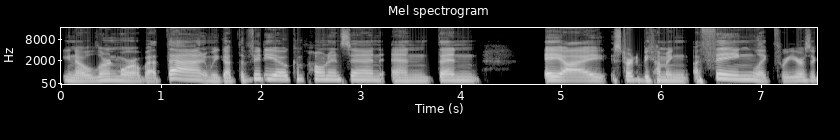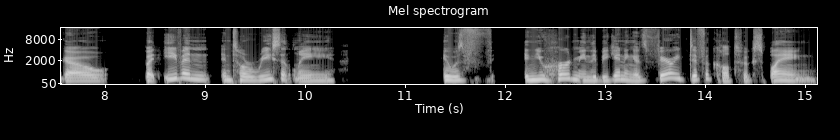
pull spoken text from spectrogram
you know, learn more about that. And we got the video components in. And then AI started becoming a thing like three years ago. But even until recently, it was, and you heard me in the beginning, it's very difficult to explain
